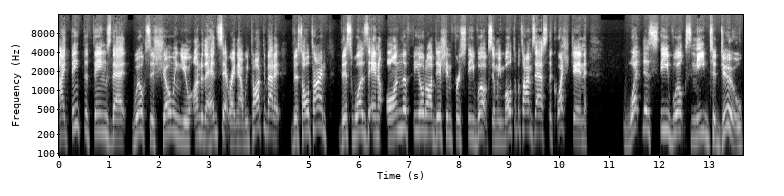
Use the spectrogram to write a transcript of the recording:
I think the things that Wilks is showing you under the headset right now, we talked about it this whole time. This was an on the field audition for Steve Wilks. And we multiple times asked the question what does Steve Wilks need to do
